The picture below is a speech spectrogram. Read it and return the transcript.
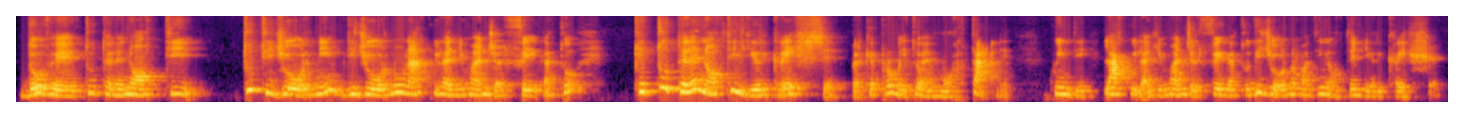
dove tutte le notti, tutti i giorni, di giorno un'aquila gli mangia il fegato, che tutte le notti gli ricresce, perché Prometeo è immortale. Quindi l'aquila gli mangia il fegato di giorno, ma di notte gli ricresce.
